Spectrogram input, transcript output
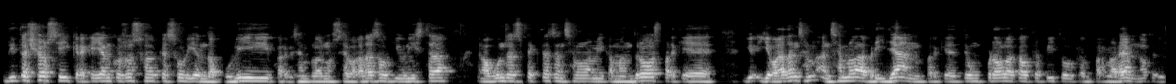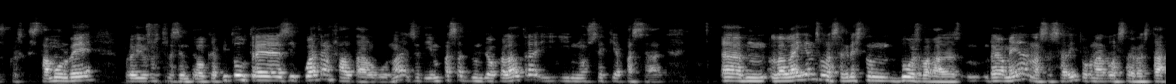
Dit això, sí, crec que hi ha coses que s'haurien de polir. Per exemple, no sé, a vegades el guionista en alguns aspectes em sembla una mica mandrós perquè, i a vegades em, em sembla brillant perquè té un pròleg al capítol que en parlarem, no? que dius que està molt bé, però dius, ostres, entre el capítol 3 i 4 em falta alguna cosa, no? És a dir, hem passat d'un lloc a l'altre i, i no sé què ha passat um, la Lions la segresten dues vegades. Realment era necessari tornar-la a segrestar.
